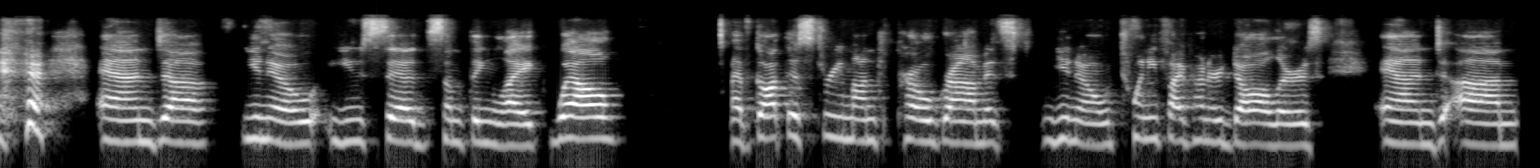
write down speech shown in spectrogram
and, uh, you know, you said something like, well, I've got this three month program. It's, you know, $2,500. And, um,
